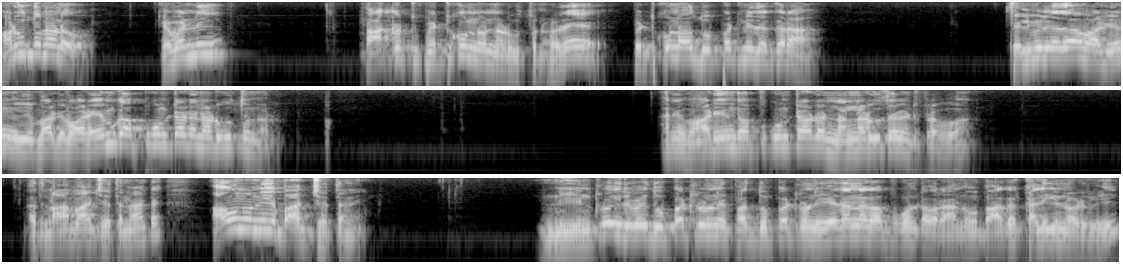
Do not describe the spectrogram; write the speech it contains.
అడుగుతున్నాడు. ఎవరిని తాకట్టు పెట్టుకున్నాను అడుగుతున్నాడు. అరే పెట్టుకున్నావు దుప్పటిని దగ్గర. తెలివి లేదా? వాడు ఏం వాడు వాడేం కప్పుకుంటాడని అడుగుతున్నాడు. అరే వాడేం కప్పుకుంటాడు నన్ను అడుగుతావేంటి ప్రభు? అది నా బాధ్యతనా? అంటే అవును నీ బాధ్యతనే. నీ ఇంట్లో ఇరవై దుప్పట్లు ఉన్నాయి పది దుప్పట్లు ఉన్నాయి ఏదన్నా కప్పుకుంటావురా నువ్వు బాగా కలిగినోడివి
